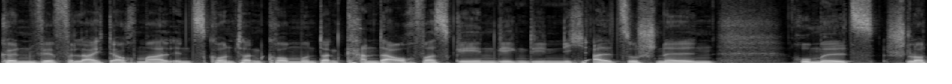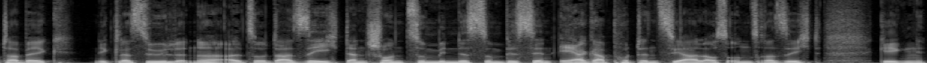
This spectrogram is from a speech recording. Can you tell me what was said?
können wir vielleicht auch mal ins Kontern kommen und dann kann da auch was gehen gegen die nicht allzu schnellen Hummels, Schlotterbeck, Niklas Süle. Ne? Also da sehe ich dann schon zumindest so ein bisschen Ärgerpotenzial aus unserer Sicht gegen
